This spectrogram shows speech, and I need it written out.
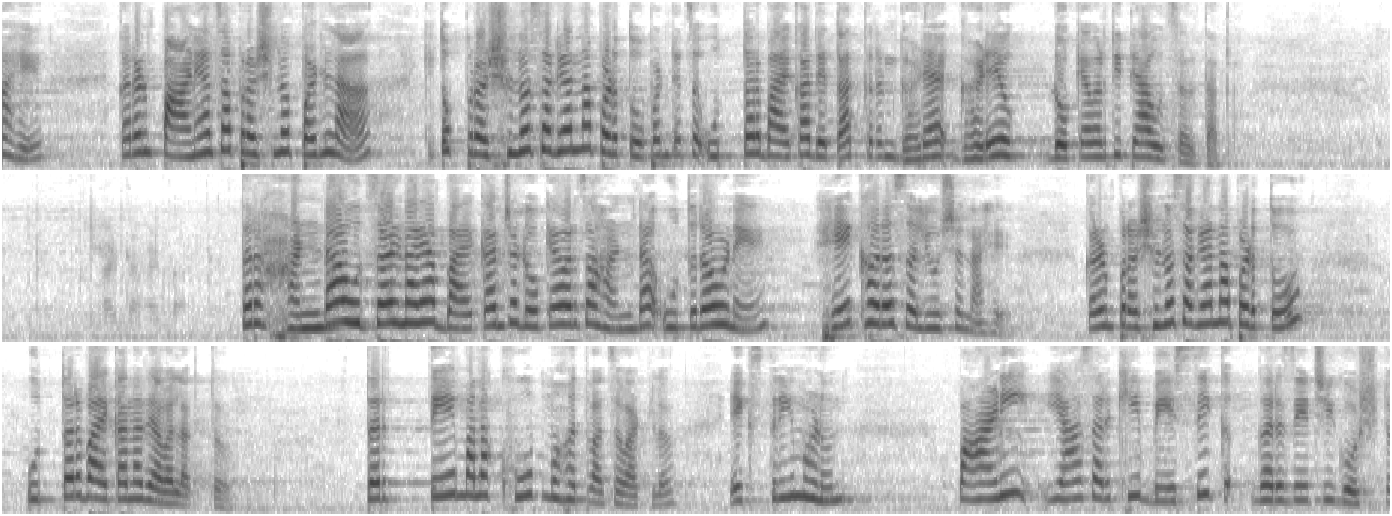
आहे? कारण पाण्याचा प्रश्न पडला की तो प्रश्न सगळ्यांना पडतो पण त्याचं उत्तर बायका देतात कारण घड्या घडे डोक्यावरती त्या उचलतात. तर हंडा उचलणाऱ्या बायकांच्या डोक्यावरचा हंडा उतरवणे हे खरं सोल्युशन आहे. कारण प्रश्न सगळ्यांना पडतो उत्तर बायकांना द्यावं लागतं. तर ते मला खूप महत्वाचं वाटलं. एक स्त्री म्हणून पाणी यासारखी बेसिक गरजेची गोष्ट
